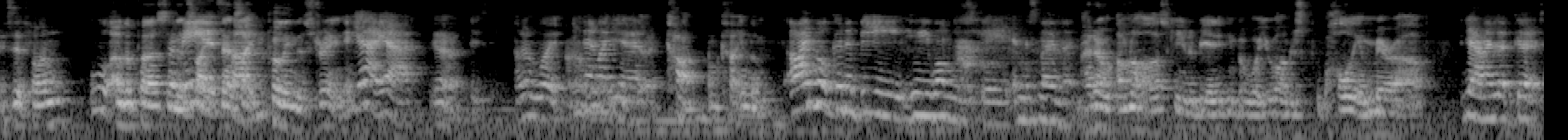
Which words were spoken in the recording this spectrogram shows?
Is it fun Well, for the person for that's me, like it's that's fun. like pulling the string? Yeah, yeah. Yeah. It's- I don't like. I You don't like really- it? Cut. I'm cutting them. I'm not gonna be who you want me to be in this moment. I don't. I'm not asking you to be anything but what you are. I'm just holding a mirror up. Yeah, and I look good.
